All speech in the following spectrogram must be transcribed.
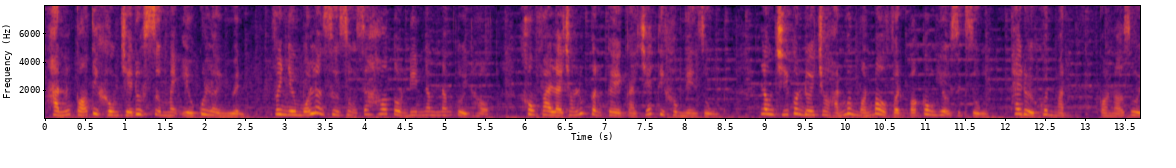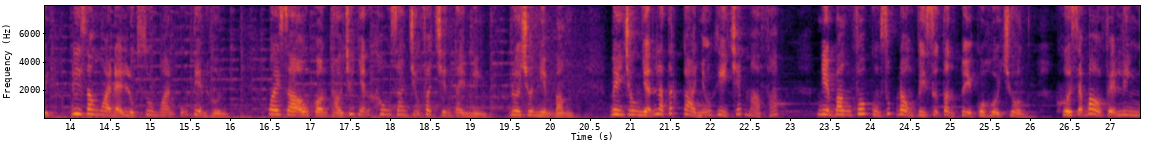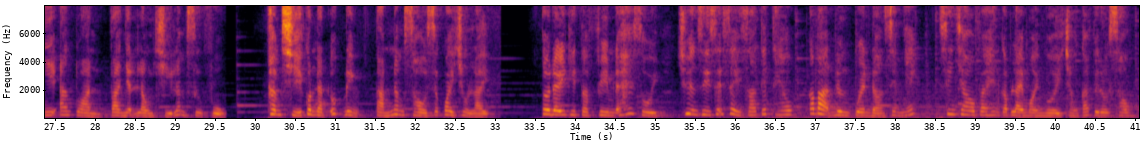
Hắn có thể khống chế được sự mạnh yếu của lời nguyền, vậy nhưng mỗi lần sử dụng sẽ hao tổn đi 5 năm tuổi thọ, không phải là trong lúc cận kề cái chết thì không nên dùng. Long Chí còn đưa cho hắn một món bảo vật có công hiệu dịch dùng, thay đổi khuôn mặt. Có nó rồi, đi ra ngoài đại lục du ngoạn cũng tiện hơn. Ngoài ra ông còn tháo chiếc nhẫn không gian chữ vật trên tay mình, đưa cho niềm Bằng. Bên trong nhẫn là tất cả những ghi chép ma pháp. Niệm Bằng vô cùng xúc động vì sự tận tụy của hội trưởng, hứa sẽ bảo vệ Linh Nhi an toàn và nhận lòng Chí làm sư phụ. Thậm chí còn đặt ước định 8 năm sau sẽ quay trở lại. Tới đây thì tập phim đã hết rồi, chuyện gì sẽ xảy ra tiếp theo? Các bạn đừng quên đón xem nhé! Xin chào và hẹn gặp lại mọi người trong các video sau.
